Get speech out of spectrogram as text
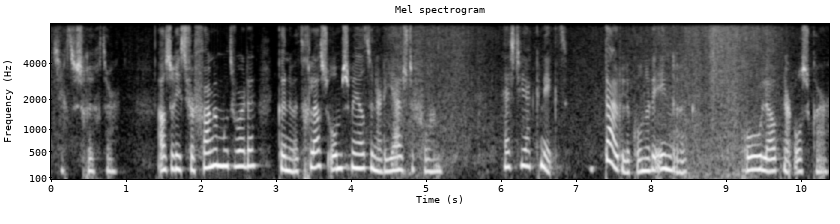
zegt ze schuchter. Als er iets vervangen moet worden, kunnen we het glas omsmelten naar de juiste vorm. Hestia knikt, duidelijk onder de indruk. Roel loopt naar Oscar,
